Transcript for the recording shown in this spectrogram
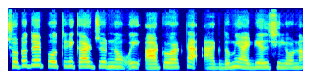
ছোটদের পত্রিকার জন্য ওই আর্ট ওয়ার্কটা একদমই আইডিয়াল ছিল না।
